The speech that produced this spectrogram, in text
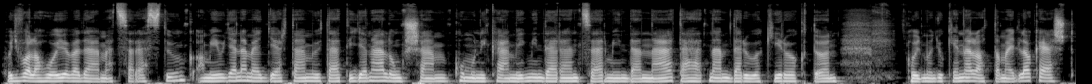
hogy valahol jövedelmet szereztünk, ami ugye nem egyértelmű, tehát így nálunk sem kommunikál még minden rendszer mindennel, tehát nem derül ki rögtön, hogy mondjuk én eladtam egy lakást,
